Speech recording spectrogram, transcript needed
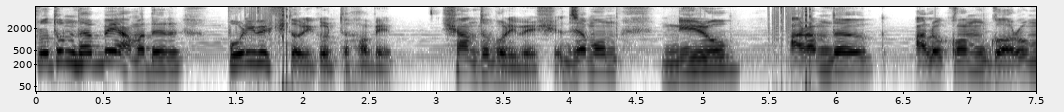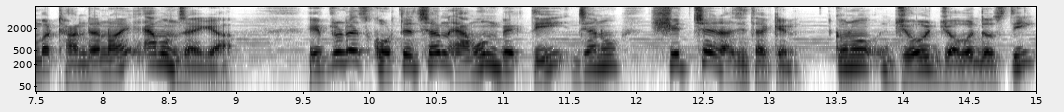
প্রথম ধাপে আমাদের পরিবেশ তৈরি করতে হবে। শান্ত পরিবেশ, যেমন নীরব, আরামদায়ক আলো কম গরম বা ঠান্ডা নয়, এমন জায়গা। হিপনোটাইজ করতে চান এমন ব্যক্তি যেন স্বেচ্ছায় রাজি থাকেন। কোনো জোর জবরদস্তি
